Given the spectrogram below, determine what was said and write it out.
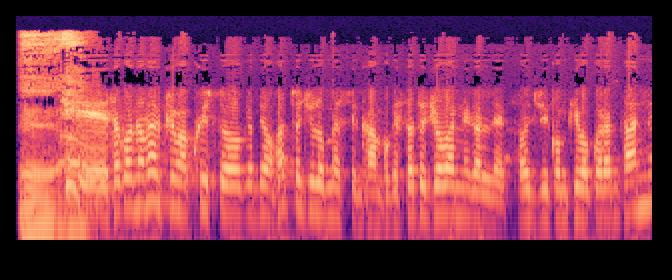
Eh, sì, oh. secondo me il primo acquisto che abbiamo fatto oggi l'ho messo in campo, che è stato Giovanni Galletto, oggi compiva 40 anni,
